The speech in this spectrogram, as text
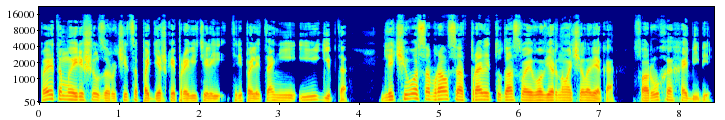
Поэтому и решил заручиться поддержкой правителей Триполитании и Египта, для чего собрался отправить туда своего верного человека, Фаруха Хабиби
